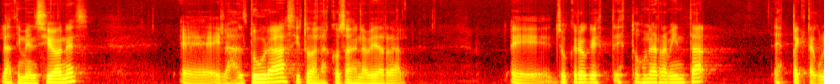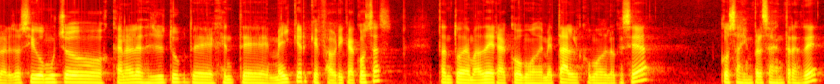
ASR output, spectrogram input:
las dimensiones eh, y las alturas y todas las cosas en la vida real. Eh, yo creo que est- esto es una herramienta espectacular. Yo sigo muchos canales de YouTube de gente maker que fabrica cosas, tanto de madera como de metal, como de lo que sea, cosas impresas en 3D.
